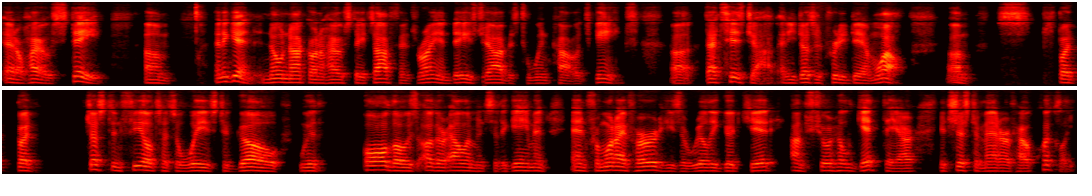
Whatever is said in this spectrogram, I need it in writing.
at Ohio State. Um, and again, no knock on Ohio State's offense. Ryan Day's job is to win college games. Uh, that's his job, and he does it pretty damn well. Um, but but Justin Fields has a ways to go with all those other elements of the game. And and from what I've heard, he's a really good kid. I'm sure he'll get there. It's just a matter of how quickly.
